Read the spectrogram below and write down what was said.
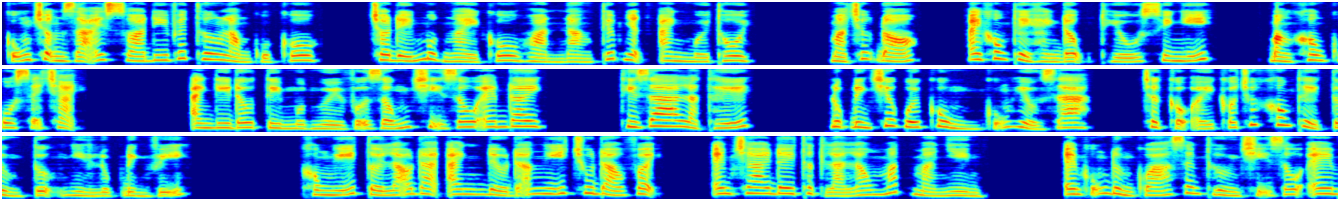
Cũng chậm rãi xóa đi vết thương lòng của cô, cho đến một ngày cô hoàn nàng tiếp nhận anh mới thôi. Mà trước đó, anh không thể hành động thiếu suy nghĩ, bằng không cô sẽ chạy. Anh đi đâu tìm một người vợ giống chị dâu em đây? Thì ra là thế. Lục Đình Chiêu cuối cùng cũng hiểu ra, chợt cậu ấy có chút không thể tưởng tượng nhìn Lục Đình Vĩ. Không nghĩ tới lão đại anh đều đã nghĩ chu đáo vậy, em trai đây thật là long mắt mà nhìn. Em cũng đừng quá xem thường chị dâu em,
